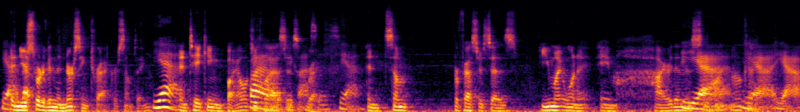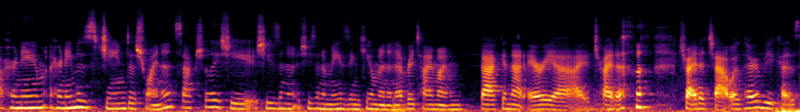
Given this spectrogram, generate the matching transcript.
Yeah. and you're that- sort of in the nursing track or something. Yeah. And taking biology, biology classes. classes. Right. Yeah. And some professor says you might want to aim higher than this. Yeah, Okay. yeah, yeah. Her name her name is Jean Deschweinitz. Actually, she she's an she's an amazing human, and Yeah. every time I'm back in that area, I try to try to chat with her because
